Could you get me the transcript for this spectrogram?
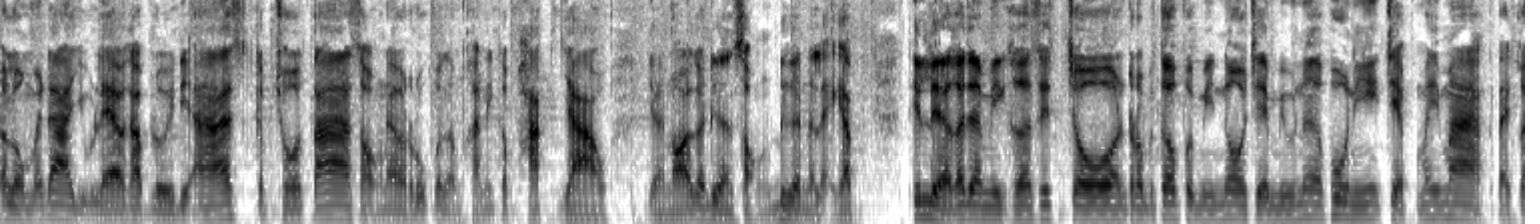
ก็ลงไม่ได้อยู่แล้วครับลุยดิอาสกับโชต้า2แนวรุกคนสำคัญนี่ก็พักยาว อย่างน้อยก็เดือน 2 เดือนนั่นแหละครับ ที่เหลือก็จะมีเคอร์ซิสโจนโรเบโตเฟอร์มิโนเจมิลเนอร์พวกนี้เจ็บไม่มาก แต่ก็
